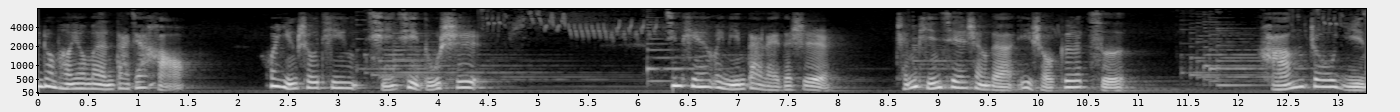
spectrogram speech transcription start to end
听众朋友们，大家好，欢迎收听奇迹读诗。今天为您带来的是陈平先生的一首歌词《杭州吟》。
